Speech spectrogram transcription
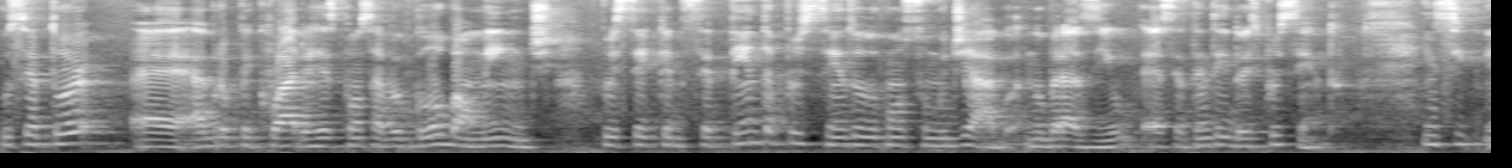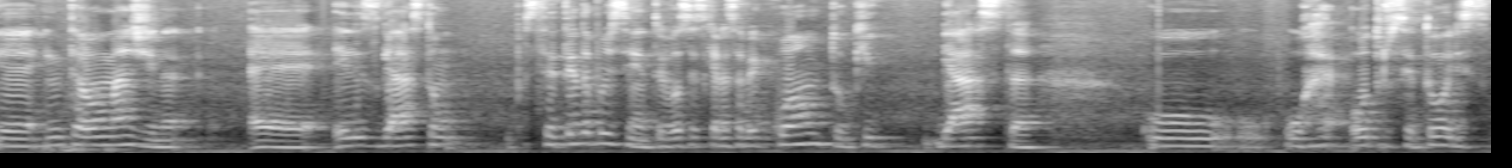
O setor é, agropecuário é responsável globalmente por cerca de 70% do consumo de água. No Brasil, é 72%. É, então, imagina, é, eles gastam 70% e vocês querem saber quanto que gasta o, o, outros setores,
